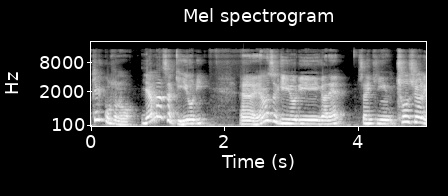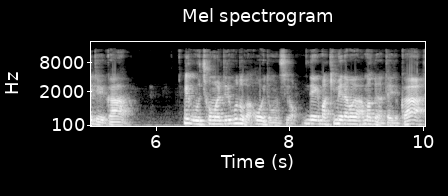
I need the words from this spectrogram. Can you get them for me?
結構その、山崎伊織、えー山崎伊織がね、最近調子悪いというか、結構打ち込まれてることが多いと思うんですよ。で、まあ、決め球が甘くなったりとか、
